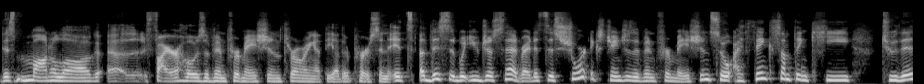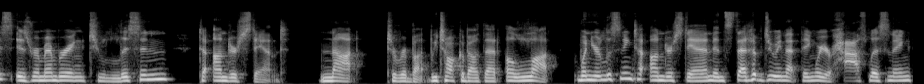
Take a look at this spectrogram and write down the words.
this monologue, uh, fire hose of information throwing at the other person. It's uh, this is what you just said, right? It's this short exchanges of information. So I think something key to this is remembering to listen to understand, not to rebut. We talk about that a lot. When you're listening to understand, instead of doing that thing where you're half listening,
